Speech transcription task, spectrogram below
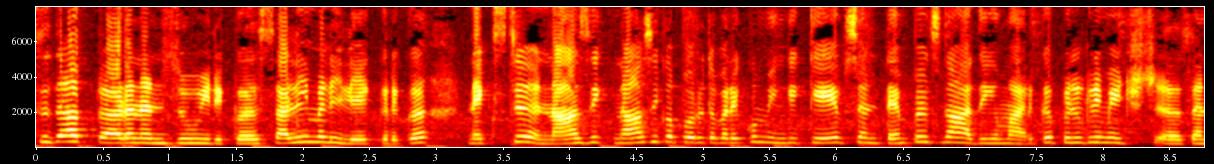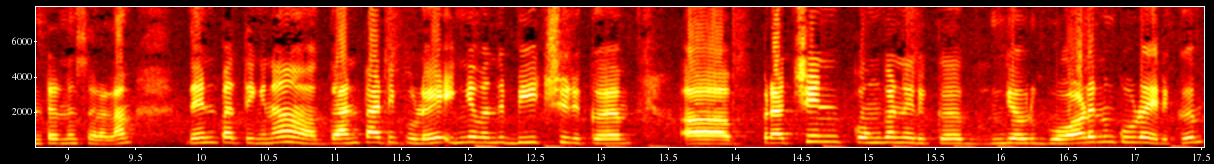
சித்தார்த் கார்டன் அண்ட் ஜூ இருக்குது சலிமலி லேக் இருக்குது நெக்ஸ்ட்டு நாசிக். நாசிக்கை பொறுத்த வரைக்கும் இங்கே கேவ்ஸ் அண்ட் டெம்பிள்ஸ் தான் அதிகமாக இருக்குது பில்கிரிமேஜ் சென்டர்னு சொல்லலாம். தென் பார்த்தீங்கன்னா கன்பாட்டி புலே. இங்கே வந்து பீச் இருக்குது பிரச்சின் கொங்கன் இருக்குது இங்கே ஒரு கார்டனும் கூட இருக்குது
